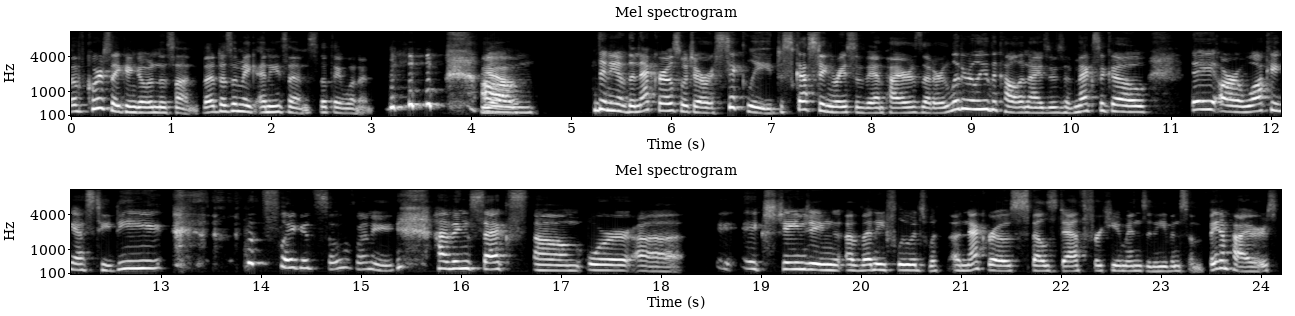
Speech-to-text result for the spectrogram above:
of course they can go in the sun. That doesn't make any sense that they wouldn't. yeah. Um, then you have the Necros, which are a sickly, disgusting race of vampires that are literally the colonizers of Mexico. They are a walking STD. it's like it's so funny having sex um, or uh, exchanging of any fluids with a necros spells death for humans and even some vampires.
